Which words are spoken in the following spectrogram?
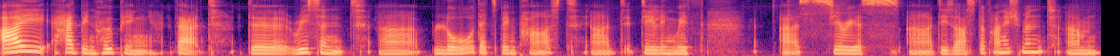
I had been hoping that the recent uh, law that's been passed uh, d- dealing with uh, serious uh, disaster punishment. Um,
